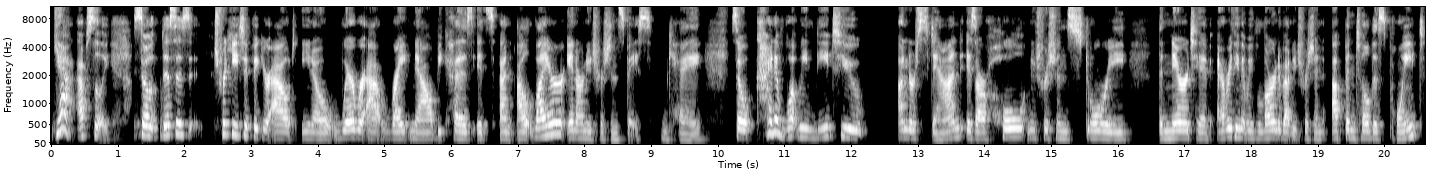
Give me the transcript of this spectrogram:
Yeah, absolutely. So this is tricky to figure out, you know, where we're at right now because it's an outlier in our nutrition space. Okay. So kind of what we need to understand is our whole nutrition story, the narrative, everything that we've learned about nutrition up until this point.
